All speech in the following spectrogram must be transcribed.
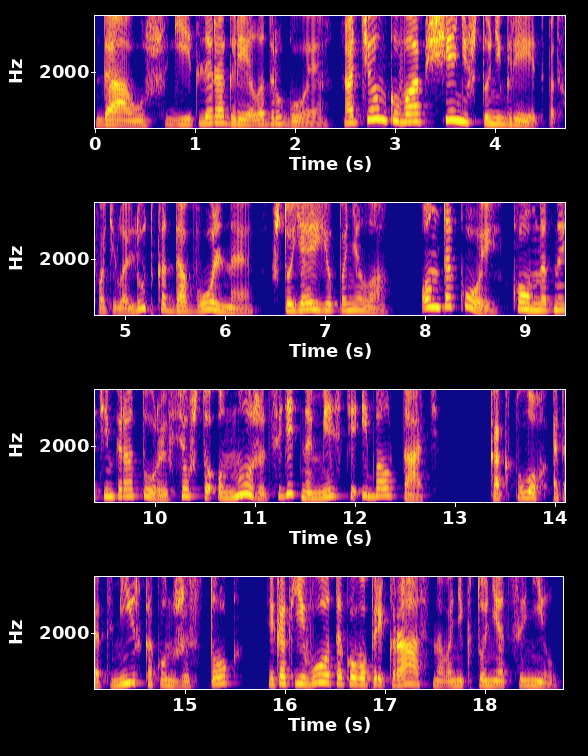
Да уж, Гитлера грело другое. А Тёмку вообще ничто не греет, подхватила Людка, довольная, что я ее поняла. Он такой, комнатной температуры, все, что он может, сидеть на месте и болтать. Как плох этот мир, как он жесток, и как его, такого прекрасного, никто не оценил.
